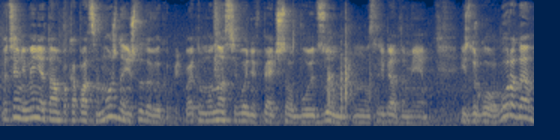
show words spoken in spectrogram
но тем не менее там покопаться можно и что-то выкупить. Поэтому у нас сегодня в 5 часов будет зум с ребятами из другого города.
